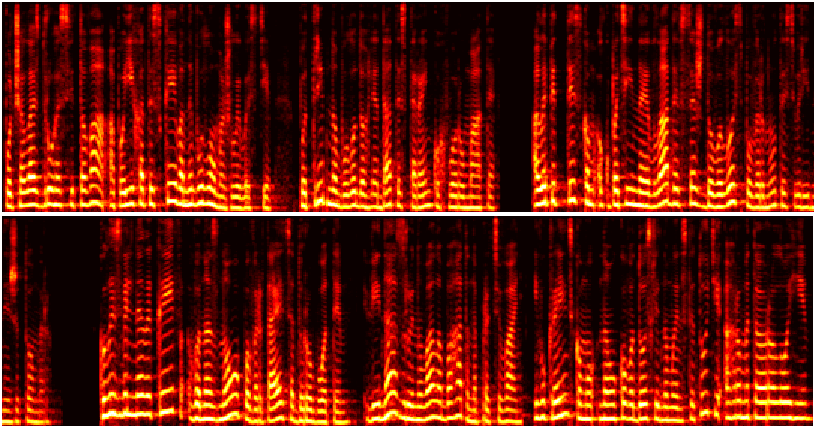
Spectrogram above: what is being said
Почалась Друга світова, а поїхати з Києва не було можливості. Потрібно було доглядати стареньку хвору мати. Але під тиском окупаційної влади все ж довелось повернутись у рідний Житомир. Коли звільнили Київ, вона знову повертається до роботи. Війна зруйнувала багато напрацювань, і в Українському науково-дослідному інституті агрометеорології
